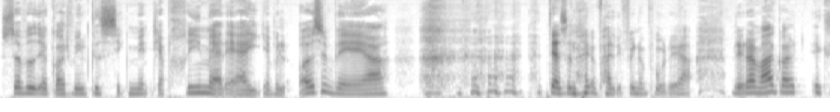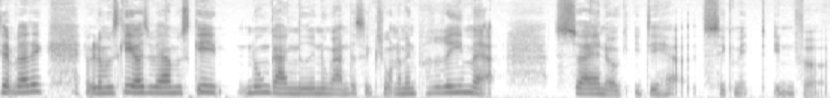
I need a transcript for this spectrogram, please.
så ved jeg godt, hvilket segment jeg primært er i. Jeg vil også være det er sådan noget, jeg bare lige finder på det her. Men det er da et meget godt eksempel, er det ikke? Jeg vil da måske også være måske nogle gange nede i nogle andre sektioner, men primært så er jeg nok i det her segment inden for...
